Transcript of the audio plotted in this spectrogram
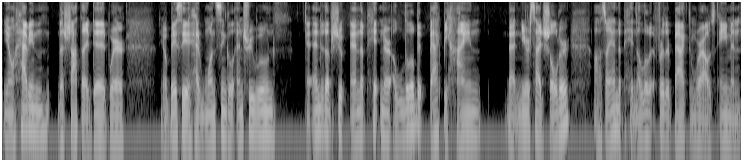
you know, having the shot that I did where, you know, basically had one single entry wound. It ended up shoot ended up hitting her a little bit back behind that near side shoulder. Uh, so I ended up hitting a little bit further back than where I was aiming.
